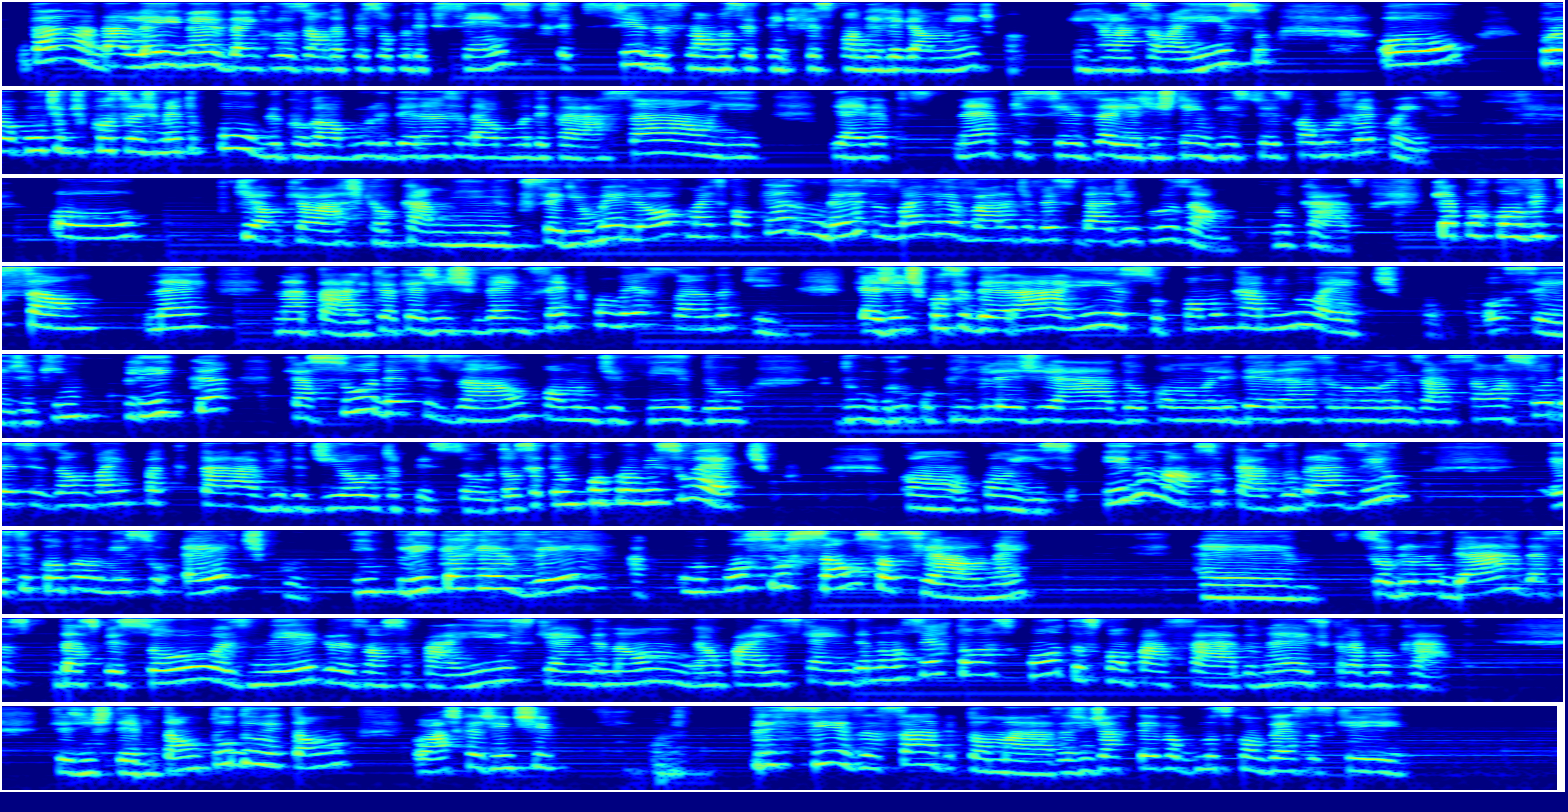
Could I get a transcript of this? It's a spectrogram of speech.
da, da, lei, né, da inclusão da pessoa com deficiência, que você precisa, senão você tem que responder legalmente em relação a isso, ou por algum tipo de constrangimento público, alguma liderança dá alguma declaração e, e aí né, precisa, e a gente tem visto isso com alguma frequência. Ou, que é o que eu acho que é o caminho que seria o melhor, mas qualquer um desses vai levar à diversidade e inclusão, no caso, que é por convicção, né, Natália, que é o que a gente vem sempre conversando aqui, que a gente considerar isso como um caminho ético, ou seja, que implica que a sua decisão como indivíduo de um grupo privilegiado, como uma liderança numa organização, a sua decisão vai impactar a vida de outra pessoa. Então, você tem um compromisso ético com, com isso. E no nosso caso, no Brasil, esse compromisso ético implica rever uma construção social, né? é, sobre o lugar dessas das pessoas negras no nosso país, que ainda não é um país que ainda não acertou as contas com o passado, né, escravocrata que a gente teve. Então tudo, então eu acho que a gente precisa, sabe, Tomás? A gente já teve algumas conversas que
